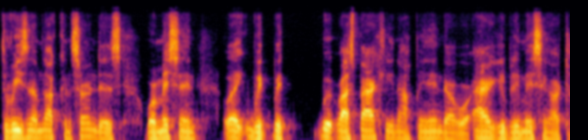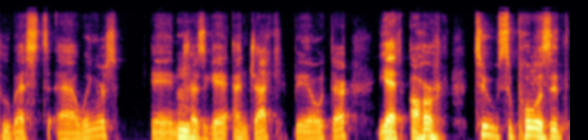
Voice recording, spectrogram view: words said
the reason I'm not concerned is we're missing like with with with Ross Barkley not being in there, we're arguably missing our two best uh, wingers in mm. Trezeguet and Jack being out there. Yet our two supposed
